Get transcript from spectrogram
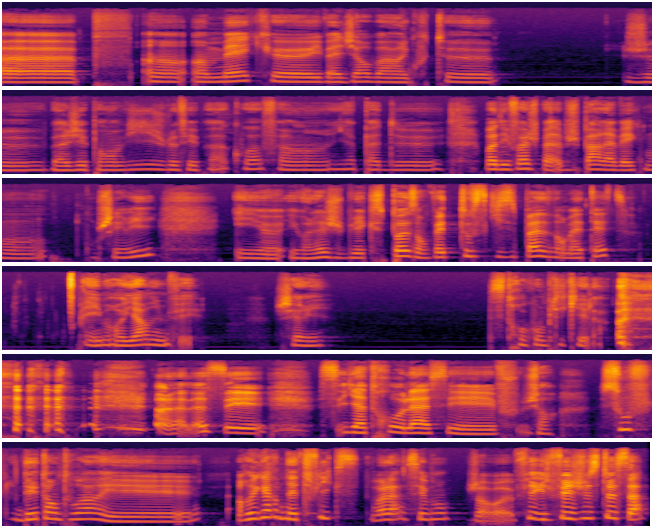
Euh, un, mec, euh, il va dire, ben écoute je bah, j'ai pas envie, je le fais pas quoi. Enfin, il n'y a pas de moi des fois je, parle avec mon, mon chéri et, euh, et, voilà, je lui expose en fait tout ce qui se passe dans ma tête et il me regarde, il me fait "Chérie, c'est trop compliqué là." voilà, là c'est il y a trop là, c'est genre souffle, détends-toi et regarde Netflix. Voilà, c'est bon. Genre fais, fais juste ça.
